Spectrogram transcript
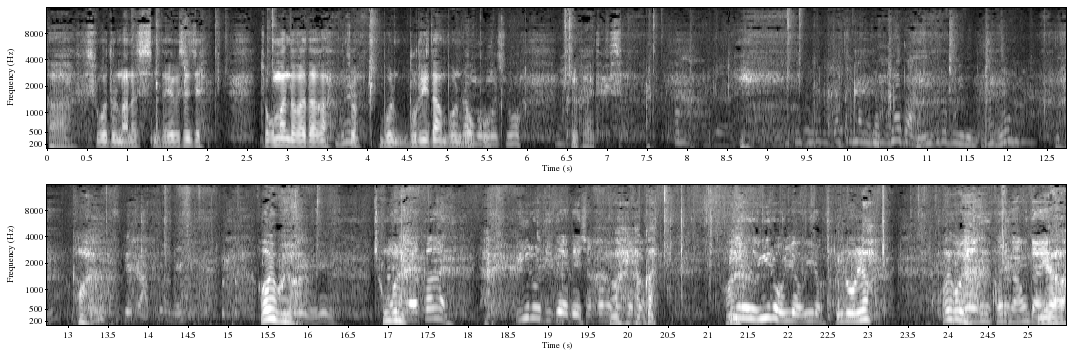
아, 수고들 많으셨습니다. 여기서 이제 조금만 더 가다가 좀 물, 물이다 뭘물 먹고 먹으시고 그래 가야 되겠어. 하나도 안 힘들어 보이는데. 어이구야. 충분해. 위로 디뎌야 돼. 잠깐만. 어, 잠깐만. 약간 위로 위로 올려 위로. 위로 올려? 어이구야. 아, 그럼 걸어 나온다. 이야.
